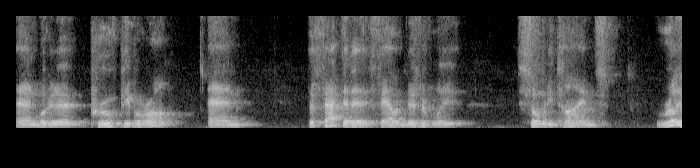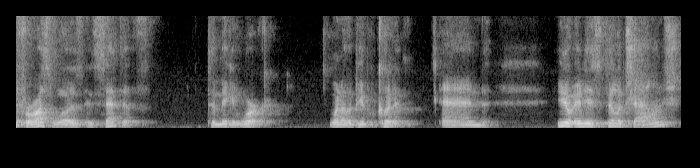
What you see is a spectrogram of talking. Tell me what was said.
and we're gonna prove people wrong. And the fact that it had failed miserably so many times really for us was incentive to make it work when other people couldn't. And, you know, it is still a challenge,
